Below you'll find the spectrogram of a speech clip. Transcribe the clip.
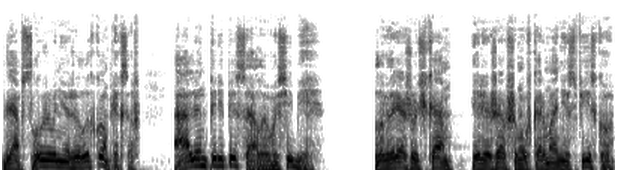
для обслуживания жилых комплексов. Аллен переписал его себе. Благодаря жучкам и лежавшему в кармане списку,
